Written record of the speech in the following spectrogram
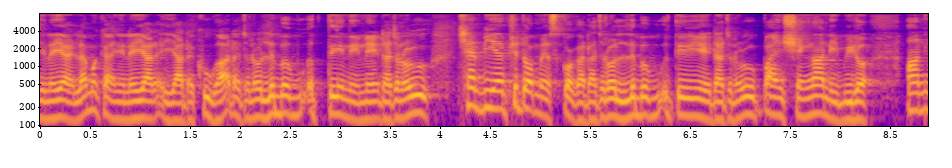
ခြင်းလည်းရတယ်လက်မခံခြင်းလည်းရတဲ့အရာတစ်ခုကဒါကျွန်တော် Liverpool အသင်းအနေနဲ့ဒါကျွန်တော်တို့ champion ဖြစ်တော့မဲ့ squad ကဒါကျွန်တော် Liverpool အသင်းရဲ့ဒါကျွန်တော်တို့ပိုင်ရှင်ကနေပြီးတော့ RD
